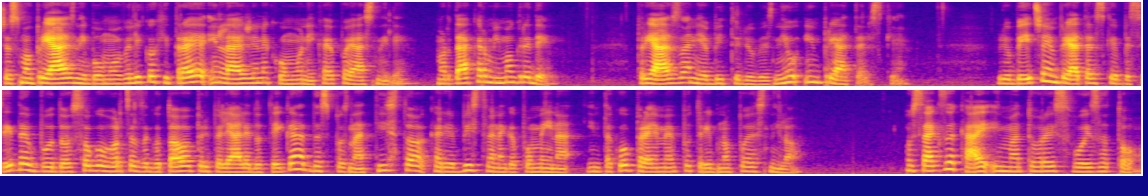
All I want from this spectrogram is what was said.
Če smo prijazni, bomo veliko hitreje in lažje nekomu nekaj pojasnili, morda kar mimo grede. Prijazen je biti ljubezniv in prijateljski. Ljubeče in prijateljske besede bodo sogovorca zagotovo pripeljale do tega, da spozna tisto, kar je bistvenega pomena, in tako prejme potrebno pojasnilo. Vsak zakaj ima torej svoj zato,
